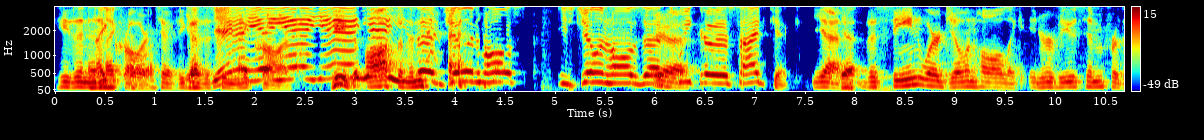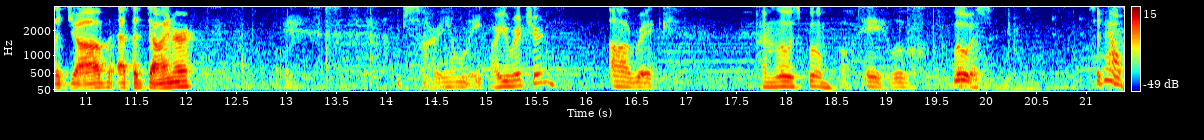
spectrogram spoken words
He's in Nightcrawler, Nightcrawler. too. If you Yep. guys have yeah, seen yeah, Nightcrawler, yeah, yeah, He's yeah. awesome He's in uh, that. Gyllenhaal's. He's Gyllenhaal's uh, Yeah. tweaker sidekick. yes, Yeah. the scene where Gyllenhaal like interviews him for the job at the diner. I'm sorry, I'm late. Are you Richard? Ah, Rick. I'm Louis Bloom. Oh, hey, Lou. Louis. Sit down.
